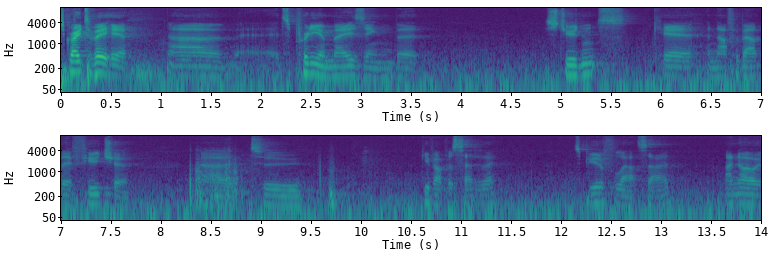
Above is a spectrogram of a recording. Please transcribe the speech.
It's great to be here. Uh, it's pretty amazing that students care enough about their future uh, to give up a Saturday. It's beautiful outside. I know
